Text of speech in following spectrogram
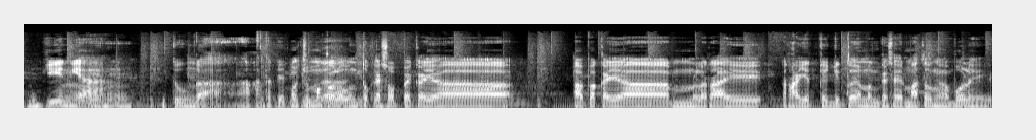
mungkin ya Mm-mm. itu nggak akan terjadi Oh cuma kalau untuk gitu. SOP kayak apa kayak melerai rakyat kayak gitu emang gas air mata nggak boleh.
